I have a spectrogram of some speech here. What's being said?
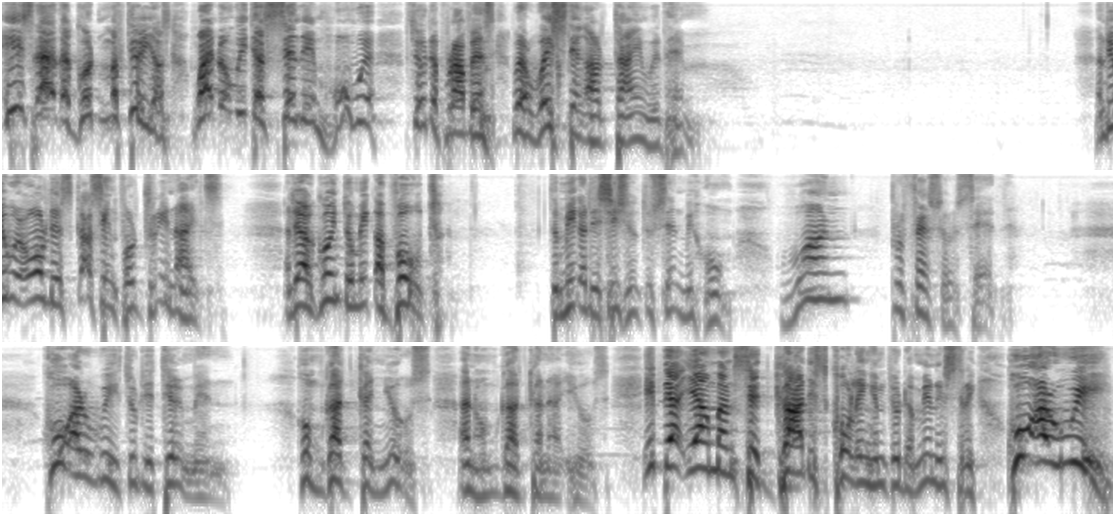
He's not a good material. Why don't we just send him home to the province? We're wasting our time with him. And they were all discussing for three nights. And they are going to make a vote to make a decision to send me home. One professor said, Who are we to determine whom God can use and whom God cannot use. If that young man said God is calling him to the ministry, who are we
